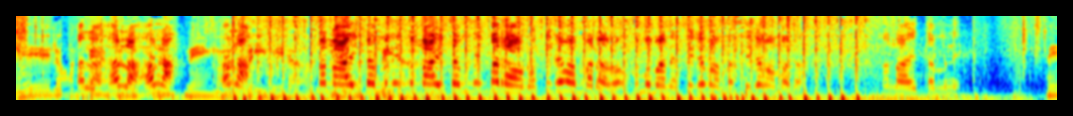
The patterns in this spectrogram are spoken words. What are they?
မေလုံးဟာလာဟာလာဟာလာဟာလာပေးတာတနားတ မနစ်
